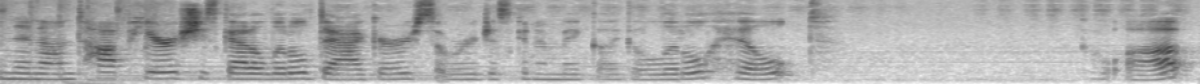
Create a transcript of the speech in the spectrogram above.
And then on top here, she's got a little dagger, so we're just gonna make like a little hilt. Go up,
